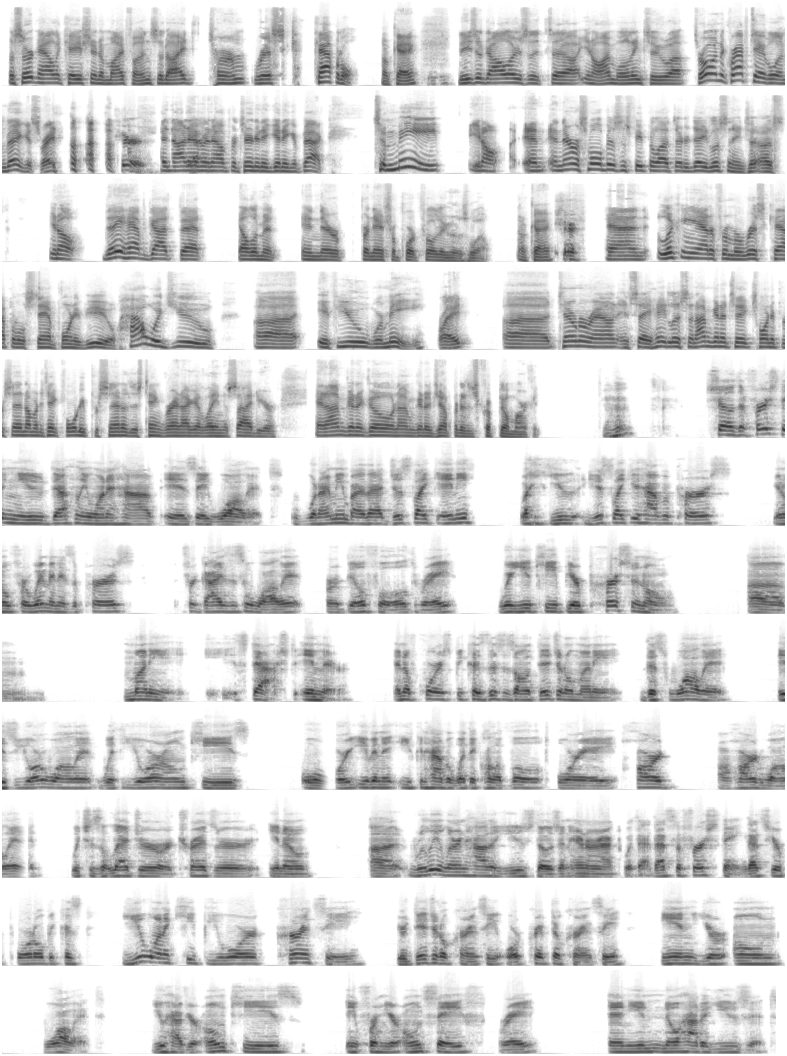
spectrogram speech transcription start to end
a certain allocation of my funds that I term risk capital. Okay. Mm-hmm. These are dollars that, uh, you know, I'm willing to uh, throw on the crap table in Vegas, right? sure. and not yeah. have an opportunity getting it back. To me, you know, and, and there are small business people out there today listening to us, you know, they have got that element in their financial portfolio as well. Okay. Sure. And looking at it from a risk capital standpoint of view, how would you, uh, if you were me, right, uh, turn around and say, hey, listen, I'm going to take 20%, I'm going to take 40% of this 10 grand I got laying aside here, and I'm going to go and I'm going to jump into this crypto market? Mm-hmm. So the first thing you definitely want to have is a wallet. What I mean by that, just like any, like you, just like you have a purse, you know, for women is a purse, for guys it's a wallet or a billfold, right? Where you keep your personal um, money stashed in there. And of course, because this is all digital money, this wallet is your wallet with your own keys, or, or even you can have a what they call a vault or a hard a hard wallet, which is a ledger or a Trezor. You know, uh, really learn how to use those and interact with that. That's the first thing. That's your portal because you want to keep your currency, your digital currency or cryptocurrency, in your own wallet you have your own keys from your own safe, right? And you know how to use it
